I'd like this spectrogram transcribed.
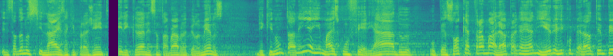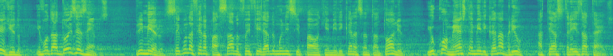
ele está dando sinais aqui para gente, americana e Santa Bárbara pelo menos, de que não está nem aí mais com feriado. O pessoal quer trabalhar para ganhar dinheiro e recuperar o tempo perdido. E vou dar dois exemplos. Primeiro, segunda-feira passada foi feriado municipal aqui em Americana, Santo Antônio, e o comércio da Americana abriu até as três da tarde.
